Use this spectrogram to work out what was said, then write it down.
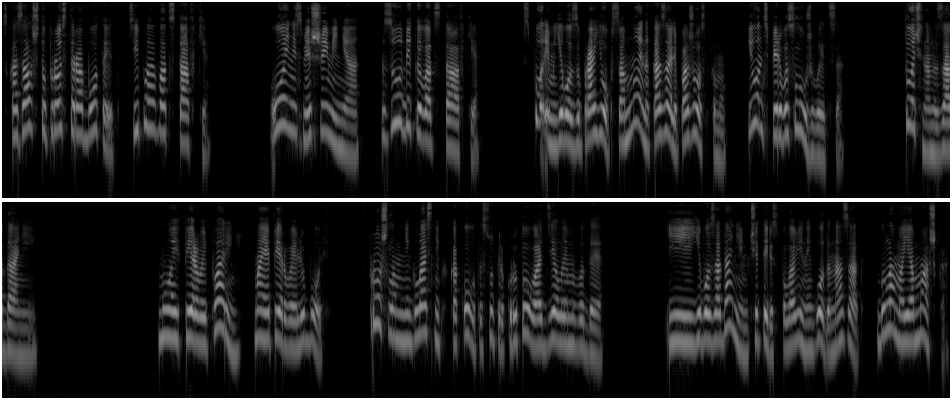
Сказал, что просто работает, типа в отставке. Ой, не смеши меня. Зубик и в отставке. Спорим, его за проеб со мной наказали по-жесткому, и он теперь выслуживается. Точно на задании. Мой первый парень, моя первая любовь, в прошлом негласник какого-то суперкрутого отдела МВД. И его заданием четыре с половиной года назад была моя Машка.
